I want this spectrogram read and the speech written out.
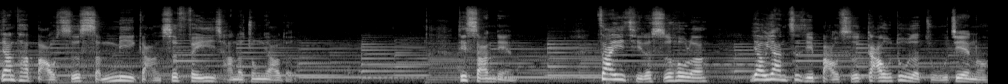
让他保持神秘感是非常的重要的。第三点，在一起的时候呢，要让自己保持高度的主见哦，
